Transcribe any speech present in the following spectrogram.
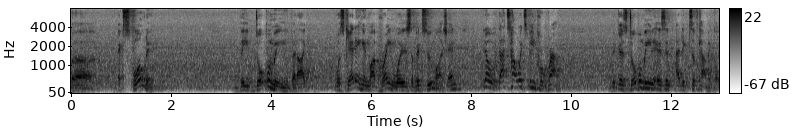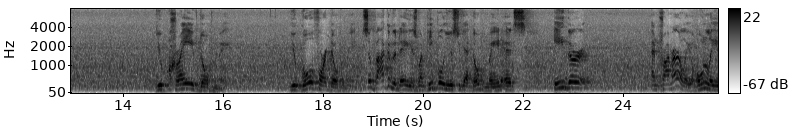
uh, exploding. The dopamine that I was getting in my brain was a bit too much. And, you know, that's how it's been programmed. Because dopamine is an addictive chemical. You crave dopamine. You go for dopamine. So, back in the days when people used to get dopamine, it's either and primarily only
